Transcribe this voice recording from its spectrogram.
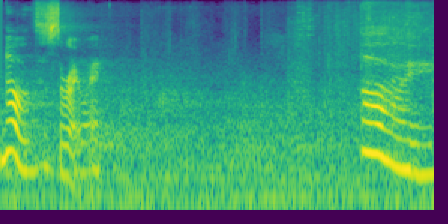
No, this is the right way. Oh.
